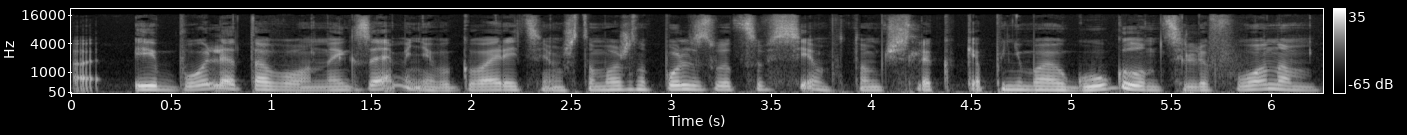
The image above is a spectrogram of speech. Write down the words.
А, и более того, на экзамене вы говорите им, что можно пользоваться всем, в том числе, как я понимаю, гуглом, телефоном.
